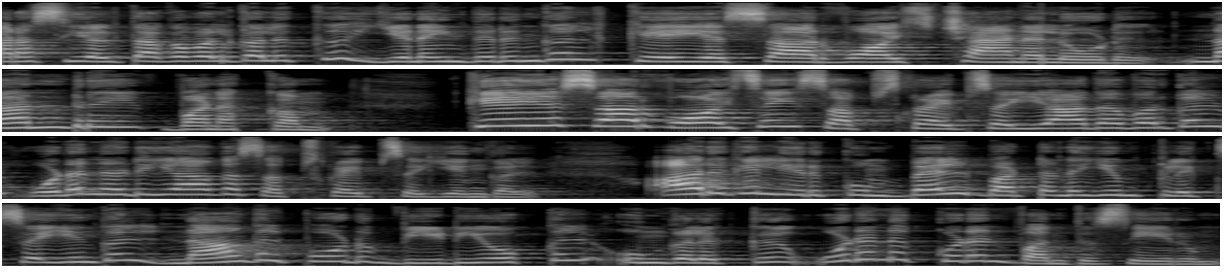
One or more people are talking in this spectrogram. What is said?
அரசியல் தகவல்களுக்கு இணைந்திருங்கள் கேஎஸ்ஆர் வாய்ஸ் சேனலோடு. நன்றி வணக்கம். கேஎஸ்ஆர் வாய்ஸை சப்ஸ்கிரைப் செய்யாதவர்கள் உடனடியாக சப்ஸ்கிரைப் செய்யுங்கள். அருகில் இருக்கும் பெல் பட்டனையும் கிளிக் செய்யுங்கள். நாங்கள் போடும் வீடியோக்கள் உங்களுக்கு உடனுக்குடன் வந்து சேரும்.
